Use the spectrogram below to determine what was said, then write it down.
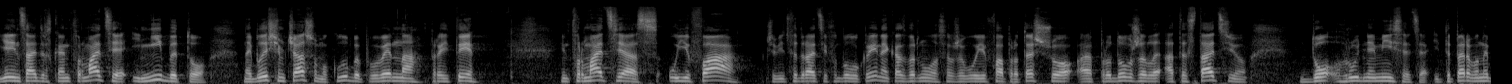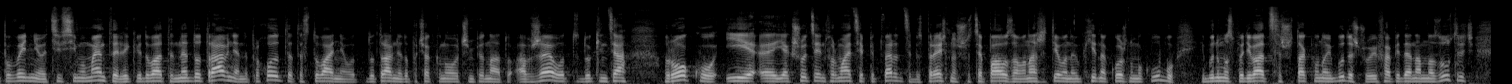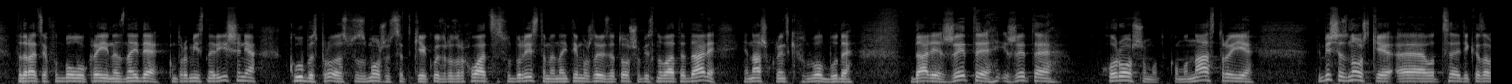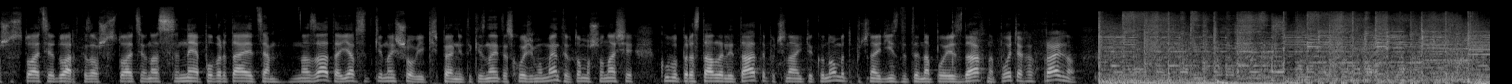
є інсайдерська інформація, і нібито найближчим часом у клуби повинна прийти інформація з УЄФА чи від Федерації футболу України, яка звернулася вже в УЄФА про те, що е, продовжили атестацію до грудня місяця. І тепер вони повинні ці всі моменти ліквідувати не до травня, не проходити тестування от, до травня, до початку нового чемпіонату, а вже от до кінця року. І е, якщо ця інформація підтвердиться, безперечно, що ця пауза вона життєво необхідна кожному клубу. І будемо сподіватися, що так воно і буде, що УЄФА піде нам на зустріч. Федерація футболу України знайде компромісне рішення. Клуби зможуть все-таки якось розрахуватися з футболістами, знайти можливість для того, щоб існувати далі. І наш український футбол буде далі жити і жити в хорошому такому настрої. Тим більше, знову ж таки, е, от Еді казав, що ситуація, Едуард казав, що ситуація в нас не повертається назад, а я все-таки знайшов якісь певні такі, знаєте, схожі моменти в тому, що наші клуби перестали літати, починають економити, починають їздити на поїздах, на потягах, правильно?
